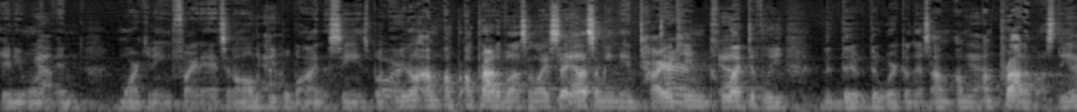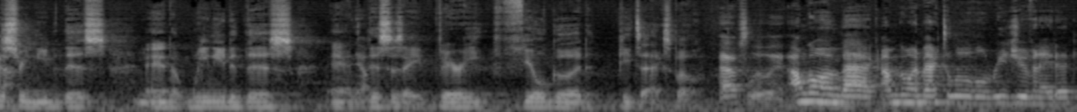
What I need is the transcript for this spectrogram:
anyone Yeah. In marketing, finance, and all the Yeah. people behind the scenes. But Sure. you know, I'm, I'm, I'm proud of us, and when I say Yeah. us, I mean the entire Entire- team yeah. collectively that, that, that worked on this. I'm I'm, Yeah. I'm proud of us. The Yeah. Mm-hmm. industry needed this, and uh, we needed this, and Yeah. this is a very feel good pizza expo. Absolutely. I'm going back. I'm going back to Louisville rejuvenated,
